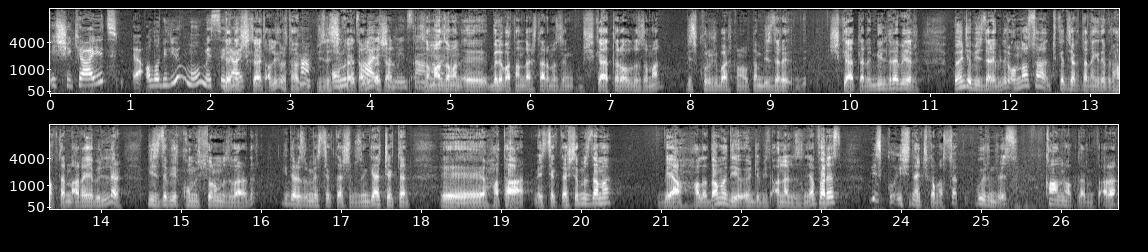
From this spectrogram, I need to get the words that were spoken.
e, şikayet e, alabiliyor mu mesela? Dernek işte? şikayet alıyor tabii. Ha, Biz de onu da şikayet alıyoruz. paylaşalım Yani. insanlarla. Zaman zaman e, böyle vatandaşlarımızın şikayetleri olduğu zaman biz kurucu başkan olarak bizlere şikayetlerini bildirebilir. Önce bizlere bilir. Ondan sonra tüketici haklarına gidebilir. Haklarını arayabilirler. Bizde bir komisyonumuz vardır. Gideriz o meslektaşımızın gerçekten e, hata meslektaşımızda mı veya halıda mı diye önce biz analizini yaparız. Biz ku- işinden çıkamazsak buyurun deriz. Kanun haklarımızı aran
